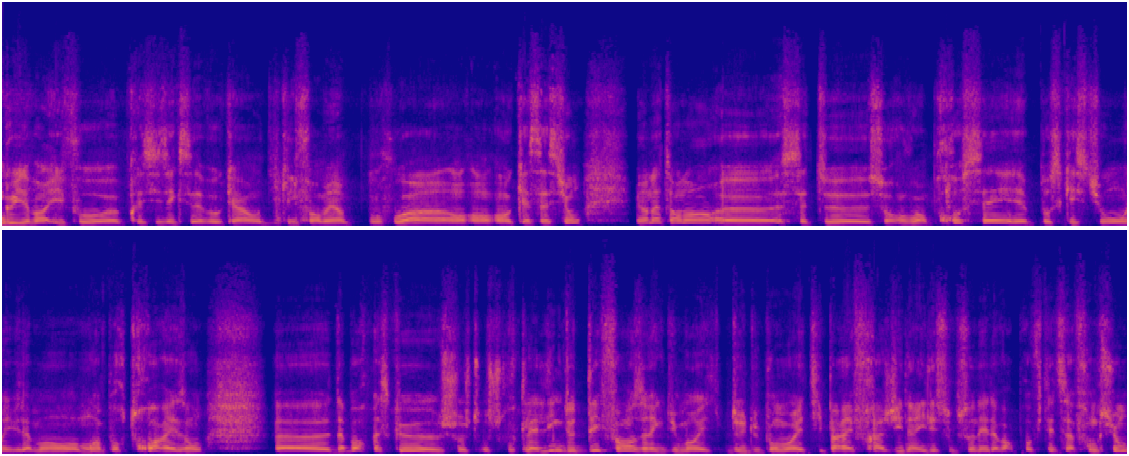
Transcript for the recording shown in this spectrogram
Oui, d'abord, il faut euh, préciser que ces avocats ont dit qu'ils formaient un pouvoir hein, en, en, cassation. Mais en attendant, euh, cette, euh, ce renvoi en procès pose question, évidemment, au moins pour trois raisons. Euh, d'abord parce que je, trouve que la ligne de défense d'Éric Dupont-Moretti paraît fragile. Hein. Il est soupçonné d'avoir profité de sa fonction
